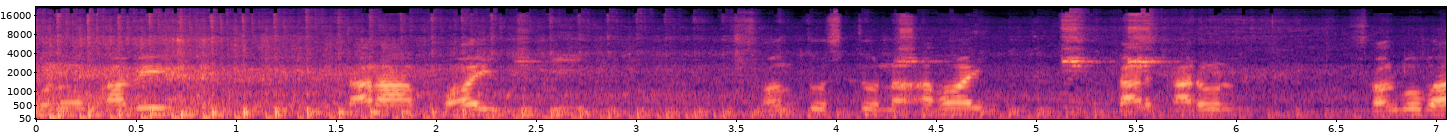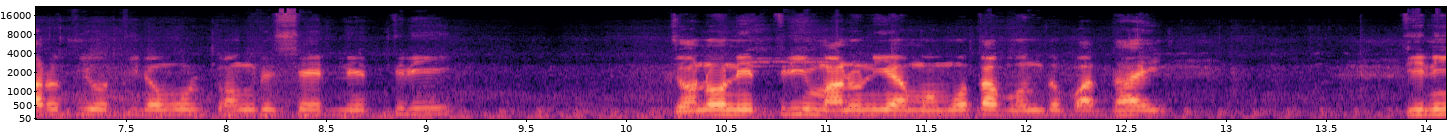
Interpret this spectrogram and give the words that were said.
কোনোভাবেই তারা ভয় ভীতি সন্তুষ্ট না হয়। তার কারণ সর্বভারতীয় তৃণমূল কংগ্রেসের নেত্রী, জননেত্রী মাননীয়া মমতা বন্দ্যোপাধ্যায় তিনি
